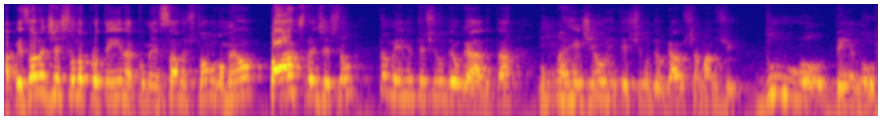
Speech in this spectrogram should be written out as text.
Apesar da digestão da proteína começar no estômago, a maior parte da digestão também no intestino delgado, tá? Numa região do intestino delgado chamada de duodeno.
